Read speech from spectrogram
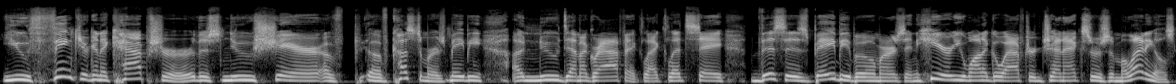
You think you're going to capture this new share of, of customers, maybe a new demographic. Like, let's say this is baby boomers, and here you want to go after Gen Xers and millennials.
